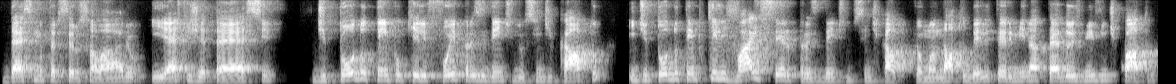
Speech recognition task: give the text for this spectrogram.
décimo terceiro salário e FGTS de todo o tempo que ele foi presidente do sindicato e de todo o tempo que ele vai ser presidente do sindicato, porque o mandato dele termina até 2024.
